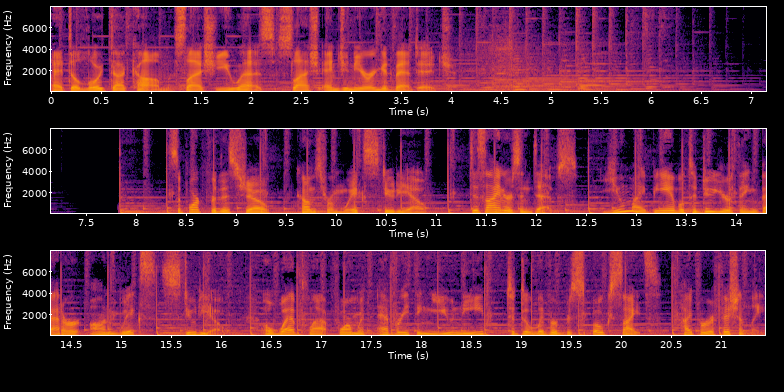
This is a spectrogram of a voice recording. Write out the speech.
at deloitte.com slash us slash engineering advantage. Support for this show comes from Wix Studio. Designers and devs, you might be able to do your thing better on Wix Studio, a web platform with everything you need to deliver bespoke sites hyper efficiently.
